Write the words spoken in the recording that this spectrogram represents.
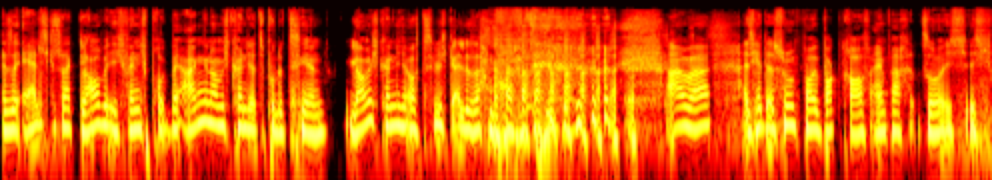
also ehrlich gesagt glaube ich, wenn ich, angenommen, ich könnte jetzt produzieren, glaube ich, könnte ich auch ziemlich geile Sachen produzieren. Aber, also ich hätte da schon voll Bock drauf, einfach so, ich, ich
